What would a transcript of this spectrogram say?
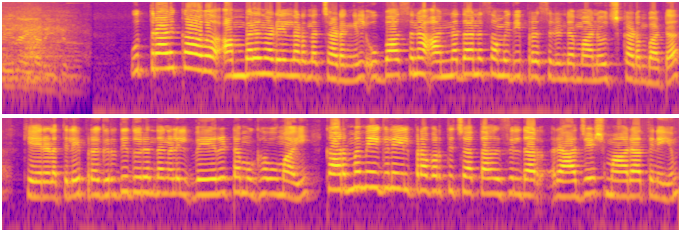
ചെയ്തതായി അറിയിക്കുന്നു ഉത്രാളിക്കാവ് അമ്പലനടയിൽ നടന്ന ചടങ്ങിൽ ഉപാസന അന്നദാന സമിതി പ്രസിഡന്റ് മനോജ് കടമ്പാട്ട് കേരളത്തിലെ പ്രകൃതി ദുരന്തങ്ങളിൽ വേറിട്ട മുഖവുമായി കർമ്മമേഖലയിൽ പ്രവർത്തിച്ച തഹസിൽദാർ രാജേഷ് മാരാത്തിനെയും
